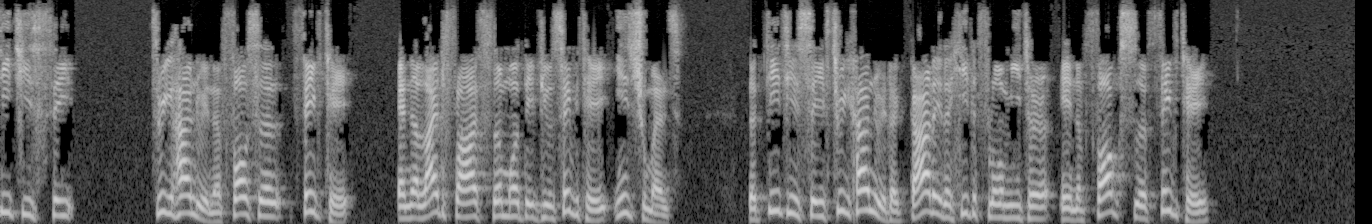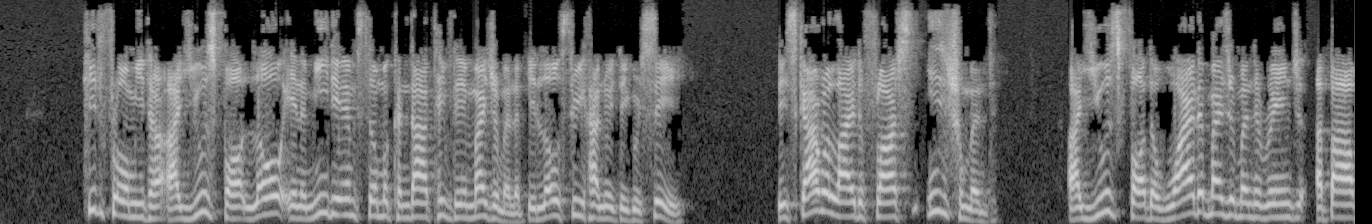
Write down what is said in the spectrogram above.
DTC 300 and Fox 50 and the light flash thermal diffusivity instruments the DTC 300 guarded heat flow meter and Fox 50 heat flow meter are used for low and medium thermal conductivity measurement below 300 degrees C. Discover light flash instrument are used for the wide measurement range above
